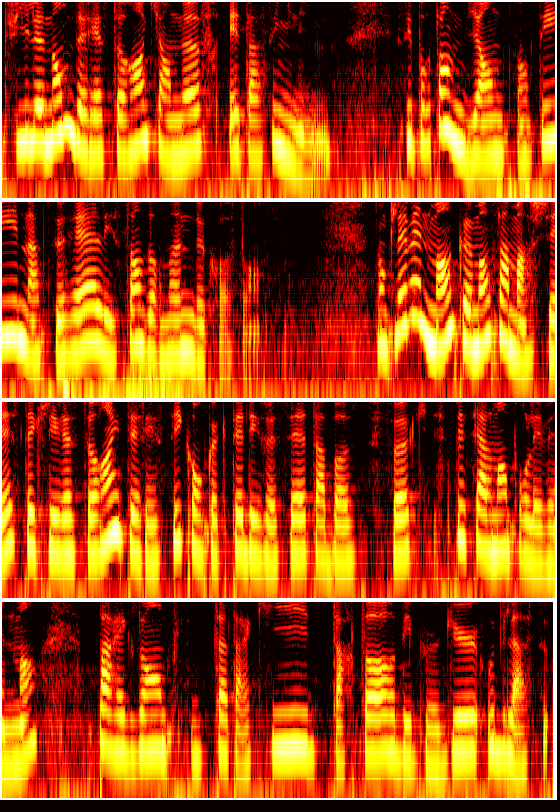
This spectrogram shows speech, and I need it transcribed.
puis le nombre de restaurants qui en offrent est assez minime. C'est pourtant une viande santé, naturelle et sans hormones de croissance. Donc l'événement, comment ça marchait, c'était que les restaurants intéressés concoctaient des recettes à base du phoque spécialement pour l'événement, par exemple du tataki, du tartare, des burgers ou de la soupe.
